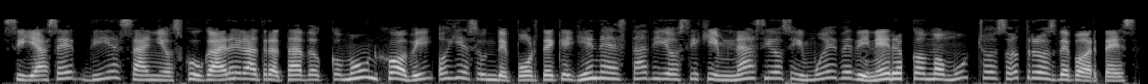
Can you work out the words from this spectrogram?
Si hace 10 años jugar era tratado como un hobby, hoy es un deporte que llena estadios y gimnasios y mueve dinero como muchos otros deportes.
